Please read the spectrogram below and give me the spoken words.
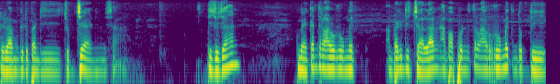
dalam kehidupan di Jogja nih misal. Di Jogja kan kebanyakan terlalu rumit. Apalagi di jalan apa pun itu terlalu rumit untuk di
